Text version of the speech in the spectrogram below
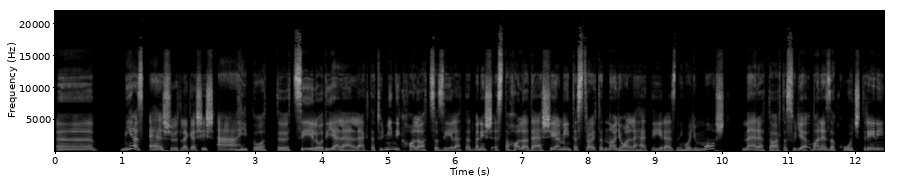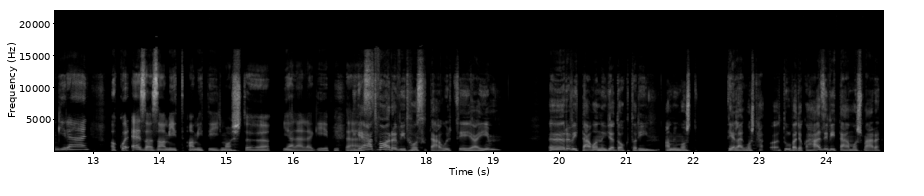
Ö, mi az elsődleges és áhított célod jelenleg? Tehát, hogy mindig haladsz az életedben, és ezt a haladás élményt, ezt rajtad nagyon lehet érezni, hogy most merre tartasz. Ugye van ez a coach tréning irány, akkor ez az, amit, amit így most jelenleg építesz. Igen, hát van rövid-hosszú távú céljaim. Rövid távon így a doktori, ami most tényleg most túl vagyok a házi vitám, most már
